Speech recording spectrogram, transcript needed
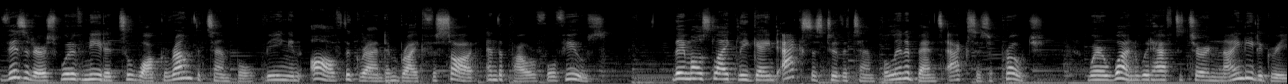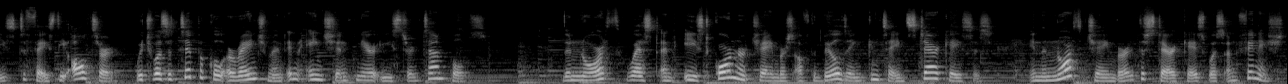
Visitors would have needed to walk around the temple, being in awe of the grand and bright facade and the powerful views. They most likely gained access to the temple in a bent axis approach, where one would have to turn 90 degrees to face the altar, which was a typical arrangement in ancient Near Eastern temples. The north, west and east corner chambers of the building contained staircases. In the north chamber, the staircase was unfinished.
